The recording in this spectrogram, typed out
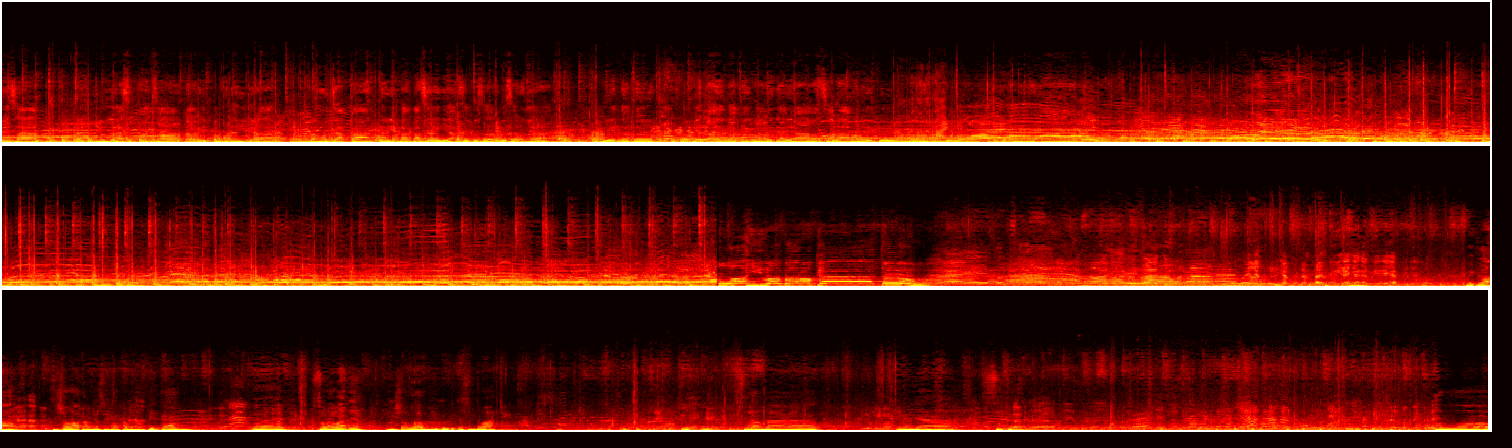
Desa dan juga sponsor dari mengucapkan terima kasih yang sebesar-besarnya. Ditutup. Wabillahi taufiq. Wassalamualaikum warahmatullahi wabarakatuh. Baiklah, insya Allah kami semua akan menampilkan eh, selawat ya. Insya Allah menghibur kita semua. Okay. Selamat menyaksikan. Allahumma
